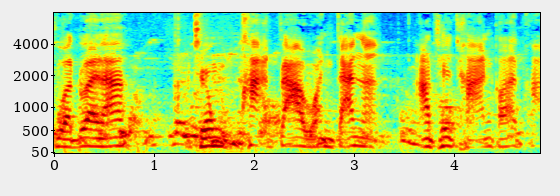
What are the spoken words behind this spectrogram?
สวดด้วยนะเชิงพระเจ้าวันจันทร์อะอธิษฐานขอให้พระ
